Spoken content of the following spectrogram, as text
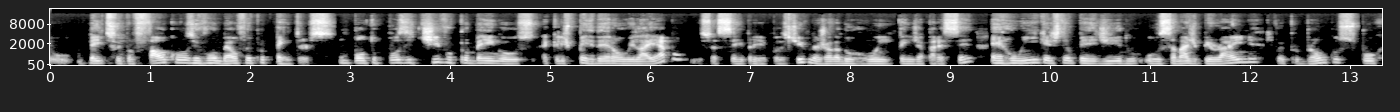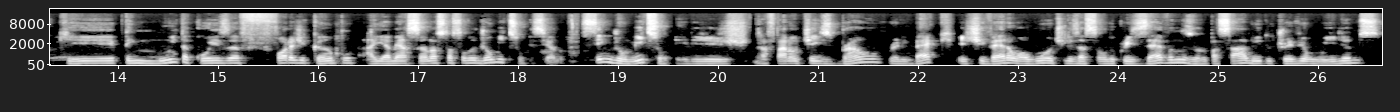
O Bates foi pro Falcons e o Von Bell foi pro Panthers. Um ponto positivo pro Bengals é que eles perderam o Eli Apple, isso é sempre positivo, né? Jogador ruim tende a aparecer. É ruim que eles tenham perdido o Samaj Pirine, que foi pro Broncos, porque tem muita coisa fora de campo aí ameaçando a situação do John Mixon esse ano. Sem o John Mixon, eles draftaram Chase Brown, running back, eles tiveram alguma utilização do Chris Evans no ano passado e do Travion Williams,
